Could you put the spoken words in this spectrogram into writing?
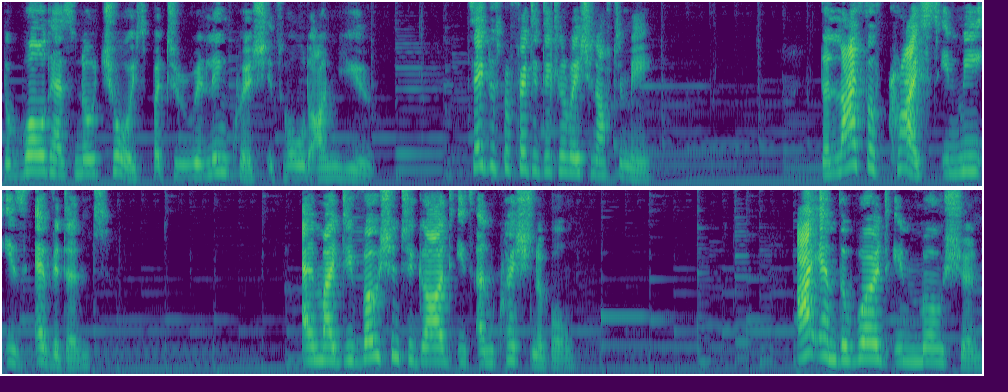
the world has no choice but to relinquish its hold on you. Say this prophetic declaration after me. The life of Christ in me is evident, and my devotion to God is unquestionable. I am the Word in motion,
